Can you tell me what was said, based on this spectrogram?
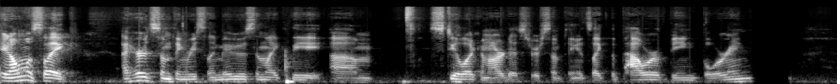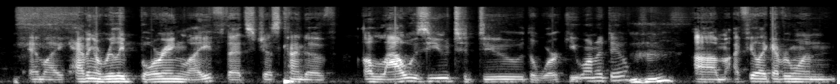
it almost like i heard something recently maybe it was in like the um steal like an artist or something it's like the power of being boring and like having a really boring life that's just kind of allows you to do the work you want to do mm-hmm. um, i feel like everyone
